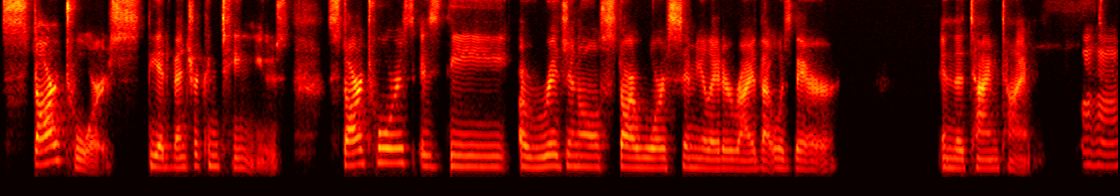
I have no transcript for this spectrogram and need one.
Star Tours. The adventure continues. Star Tours is the original Star Wars simulator ride that was there in the time time. Mm-hmm.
